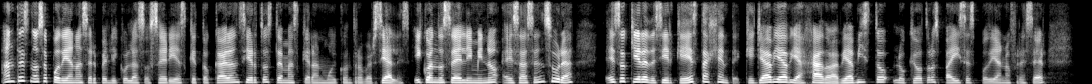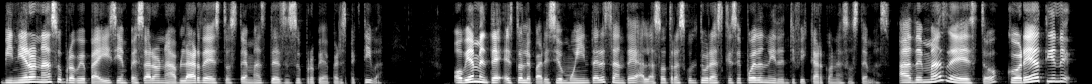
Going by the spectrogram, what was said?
Antes no se podían hacer películas o series que tocaran ciertos temas que eran muy controversiales, y cuando se eliminó esa censura, eso quiere decir que esta gente que ya había viajado, había visto lo que otros países podían ofrecer, vinieron a su propio país y empezaron a hablar de estos temas desde su propia perspectiva. Obviamente esto le pareció muy interesante a las otras culturas que se pueden identificar con esos temas. Además de esto, Corea tiene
